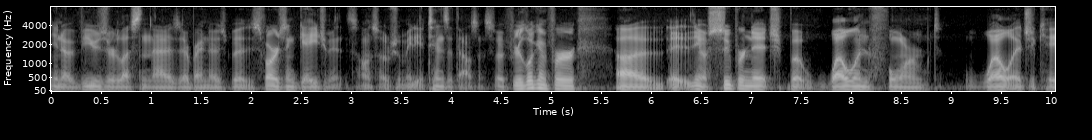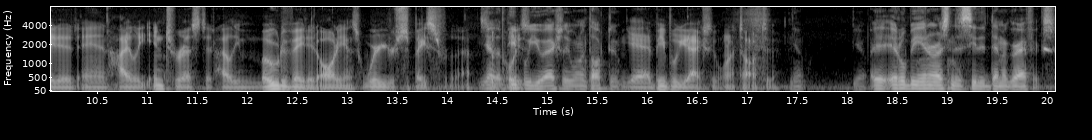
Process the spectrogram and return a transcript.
you know, views are less than that, as everybody knows. But as far as engagements on social media, tens of thousands. So if you're looking for, uh, you know, super niche but well informed, well educated, and highly interested, highly motivated audience, we're your space for that. Yeah, So the please- people you actually want to talk to. yeah, people you actually want to talk to. Yeah, it, it'll be interesting to see the demographics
